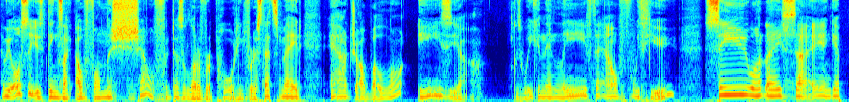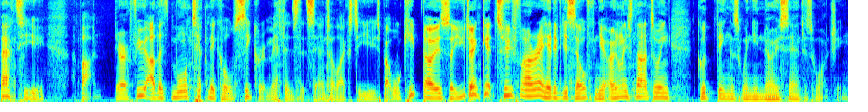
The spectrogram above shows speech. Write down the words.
and we also use things like Elf on the Shelf, It does a lot of reporting for us. That's made our job a lot easier because we can then leave the elf with you, see what they say, and get back to you. But There are a few other more technical secret methods that Santa likes to use, but we'll keep those so you don't get too far ahead of yourself and you only start doing good things when you know Santa's watching.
